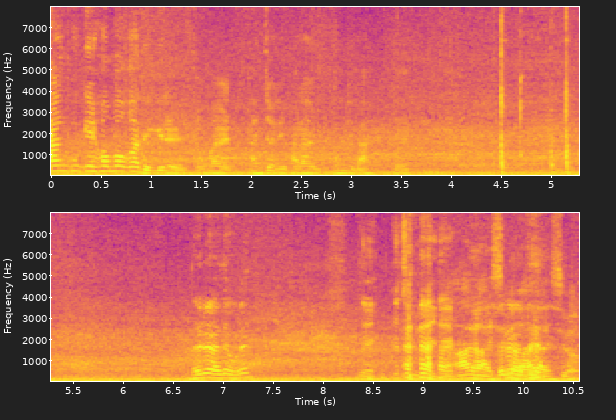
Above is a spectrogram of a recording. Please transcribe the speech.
한국의 허머가 되기를 정말 간절히 바랍니다. 네. 내려야 돼 우리? 네, 끝입니다 이제. 아 아쉬워? 아 아쉬워,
